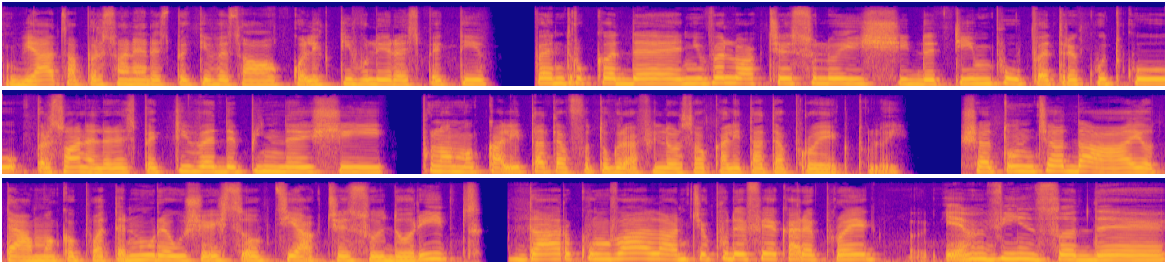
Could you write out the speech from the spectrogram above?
viața persoanei respective sau a colectivului respectiv, pentru că de nivelul accesului și de timpul petrecut cu persoanele respective depinde și, până la urmă, calitatea fotografiilor sau calitatea proiectului. Și atunci, da, ai o teamă că poate nu reușești să obții accesul dorit, dar cumva la început de fiecare proiect e învinsă de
